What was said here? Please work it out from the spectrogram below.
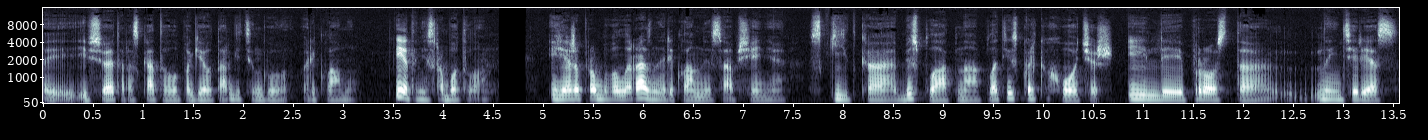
И все это раскатывало по геотаргетингу рекламу. И это не сработало. И я же пробовала разные рекламные сообщения. Скидка, бесплатно, плати сколько хочешь. Или просто на интерес.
